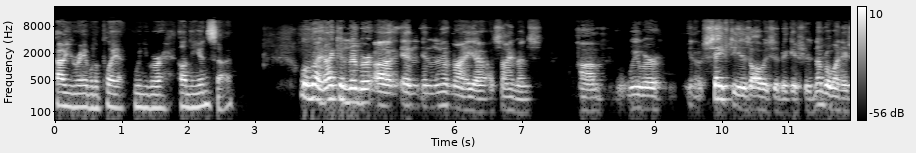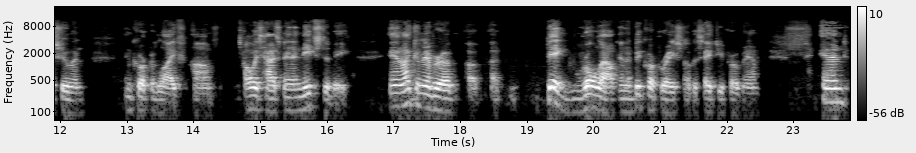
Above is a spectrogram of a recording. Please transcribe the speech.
how you were able to play it when you were on the inside? Well, right. I can remember uh, in, in one of my uh, assignments, um, we were, you know, safety is always a big issue, number one issue in, in corporate life, um, always has been and needs to be. And I can remember a, a, a big rollout in a big corporation of a safety program. And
